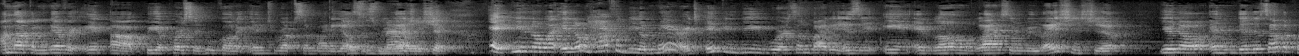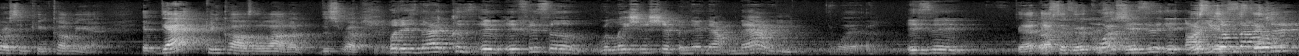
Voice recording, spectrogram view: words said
I'm not gonna never in- uh, be a person who's gonna interrupt somebody else's relationship." And you know what? It don't have to be a marriage. It can be where somebody is in a long lasting relationship, you know, and then this other person can come in. That can cause a lot of disruption. But is that because if, if it's a relationship and they're not married, well, is it? that, that's a good question. Is, it? it- Are Is- you is a side still- chick?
